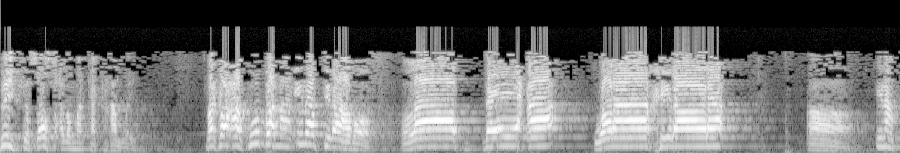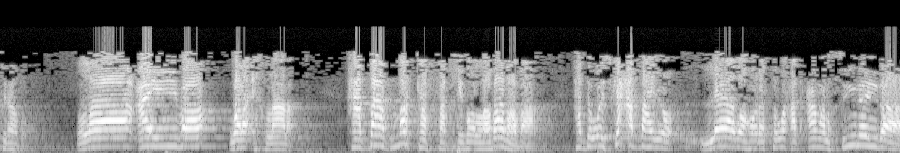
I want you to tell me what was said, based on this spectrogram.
beytka soo socda marka ka hadlaya marka waxaa kuu banaan inaad tidhaahdo laa bayca walaa khilaala inaad tidhahdo laa cayba walaa ikhlaala. Haddaad marka fadxido labadaba hadda waa iska caddahayo leeda horeta waxaad camal siinaydaa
